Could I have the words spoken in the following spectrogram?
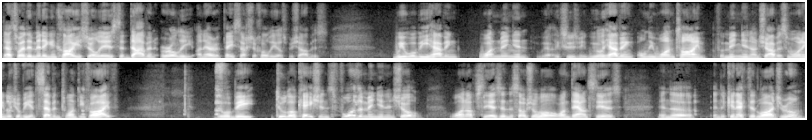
That's why the minig in Klal Yisrael is to daven early on erev Pesach Shecholios b'Shabbos. We will be having one minyan. Excuse me. We will be having only one time for minyan on Shabbos morning, which will be at seven twenty-five. There will be two locations for the minyan in shul. One upstairs in the social hall, one downstairs in the in the connected large room,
